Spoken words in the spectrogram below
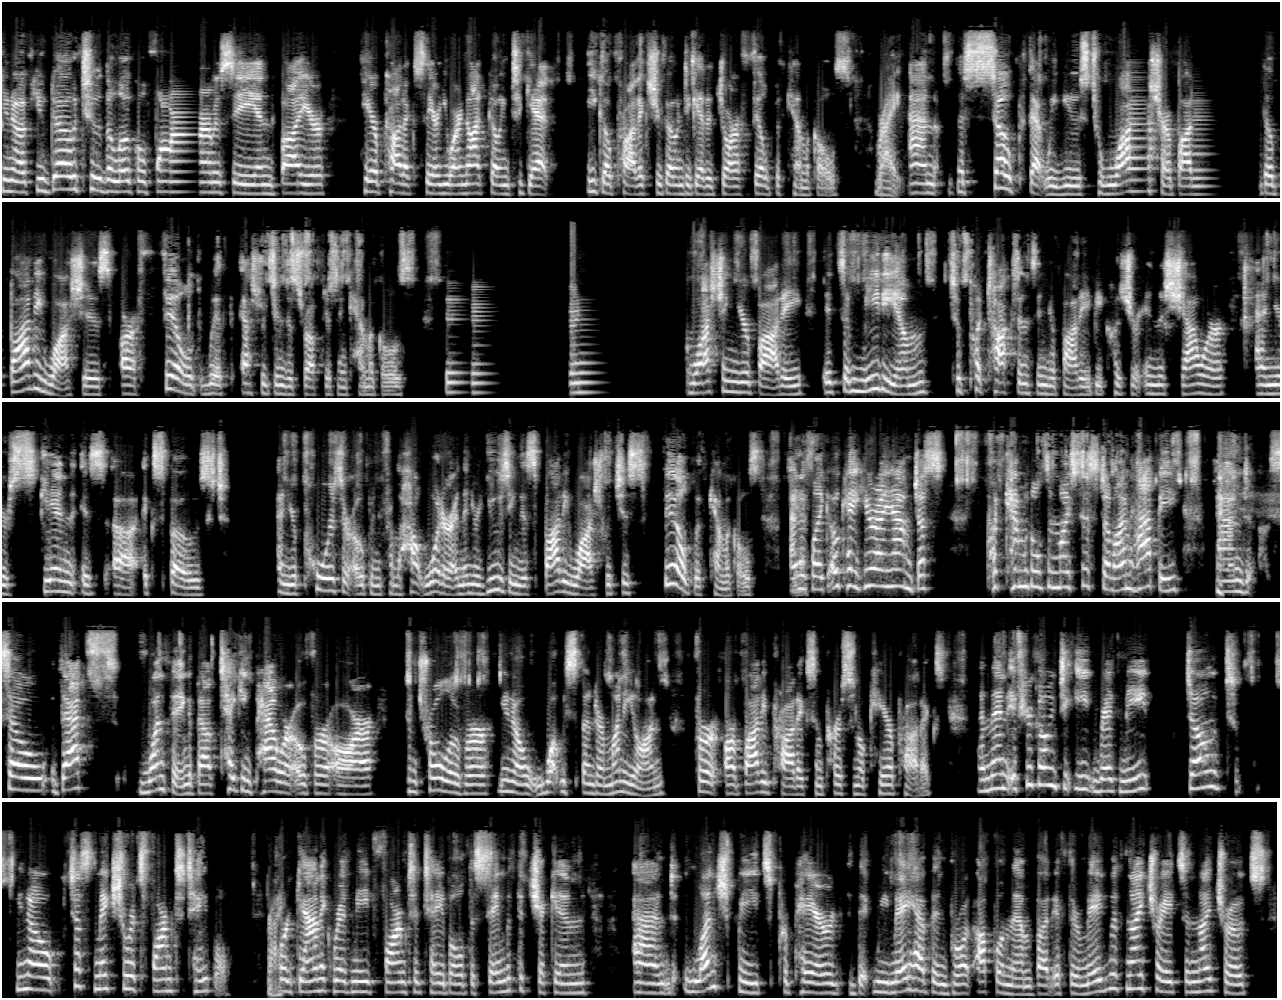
you know if you go to the local pharmacy and buy your hair products there you are not going to get eco products, you're going to get a jar filled with chemicals. Right. And the soap that we use to wash our body, the body washes are filled with estrogen disruptors and chemicals. They're washing your body. It's a medium to put toxins in your body because you're in the shower and your skin is uh, exposed and your pores are open from the hot water and then you're using this body wash which is filled with chemicals and yes. it's like okay here i am just put chemicals in my system. I'm happy. And so that's one thing about taking power over our control over, you know, what we spend our money on for our body products and personal care products. And then if you're going to eat red meat, don't, you know, just make sure it's farm to table. Right. Organic red meat, farm to table, the same with the chicken. And lunch meats prepared that we may have been brought up on them, but if they're made with nitrates and nitrites,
